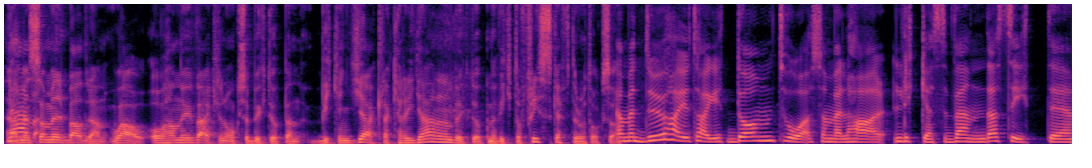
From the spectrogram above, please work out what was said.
Ja, men Samir Badran, wow. Och han har ju verkligen också byggt upp en, vilken jäkla karriär han har byggt upp med Viktor Frisk efteråt också. Ja, men du har ju tagit de två som väl har lyckats vända sitt... Eh,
